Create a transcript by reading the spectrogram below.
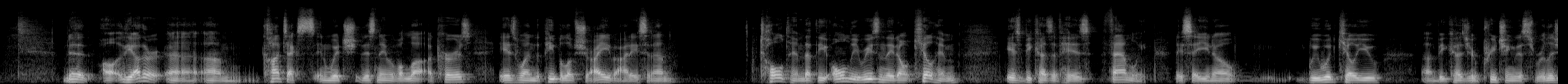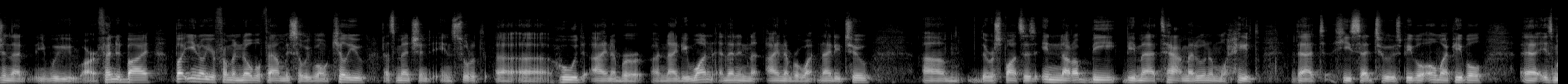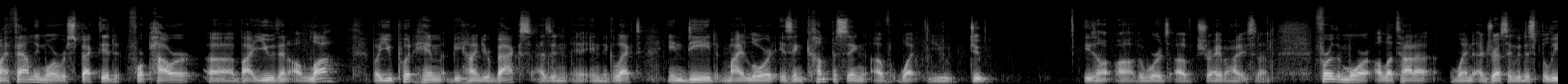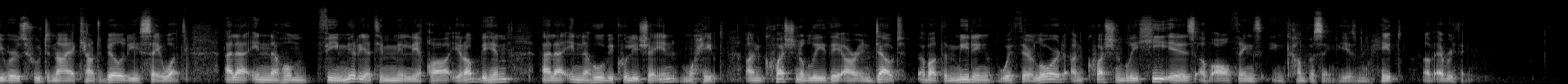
The, the other uh, um, contexts in which this name of Allah occurs is when the people of Shu'aib salam, told him that the only reason they don't kill him is because of his family. They say, you know, we would kill you uh, because you're preaching this religion that we are offended by. But you know, you're from a noble family, so we won't kill you. That's mentioned in Surah uh, uh, Hud, ayah number uh, 91, and then in ayah number 92. um, the response is Inna Rabbi bima ta'maluna muhit. That he said to his people, "O my people, uh, is my family more respected for power uh, by you than Allah? But you put him behind your backs, as in, in neglect. Indeed, my Lord is encompassing of what you do." These are uh, the words of Shu'aib alayhi salam. Furthermore, Allah Ta'ala, when addressing the disbelievers who deny accountability, say what? ألا إنهم في مرية من لقاء ربهم ألا إنه بكل شيء محيط. Unquestionably, they are in doubt about the meeting with their Lord. Unquestionably, He is of all things encompassing. He is muhit, of everything.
